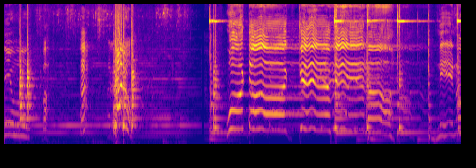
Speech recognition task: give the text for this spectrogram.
ನೀವು. ಓಟಕ್ಕೆ ವೀರ ನೀನು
